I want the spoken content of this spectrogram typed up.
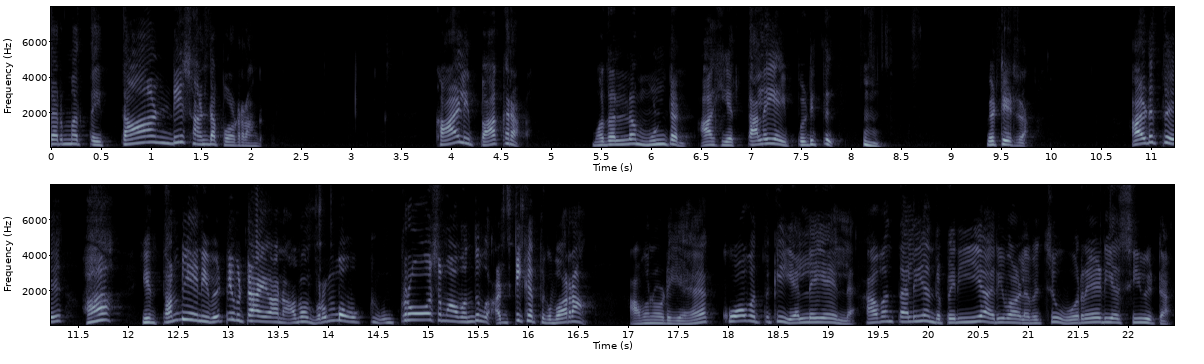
தர்மத்தை தாண்டி சண்டை போடுறாங்க. காளி பார்க்குறா. முதல்ல முண்டன் ஆகிய தலையை பிடித்து வெட்டிடுறான். அடுத்து ஆ என் தம்பியை நீ வெட்டி விட்டாயான் அவன் ரொம்ப உக் உக்ரோஷமாக வந்து அட்டிக்கிறதுக்கு வரான். அவனுடைய கோபத்துக்கு எல்லையே இல்லை. அவன் தலையை அந்த பெரிய அறிவாளை வச்சு ஒரேடியாக சீவிட்டான்.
